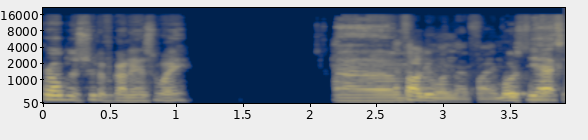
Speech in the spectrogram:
probably should have gone his way. Um, I thought he won that fight. Most of yes,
